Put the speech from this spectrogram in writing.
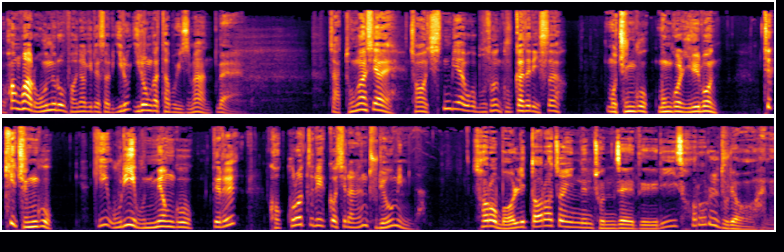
황화론으로 번역이 돼서 이론, 이론 같아 보이지만 네. 자 동아시아에 저 신비하고 무서운 국가들이 있어요. 뭐 중국, 몽골, 일본, 특히 중국이 우리 문명국들을 거꾸로 뜨릴 것이라는 두려움입니다. 서로 멀리 떨어져 있는 존재들이 서로를 두려워하는.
